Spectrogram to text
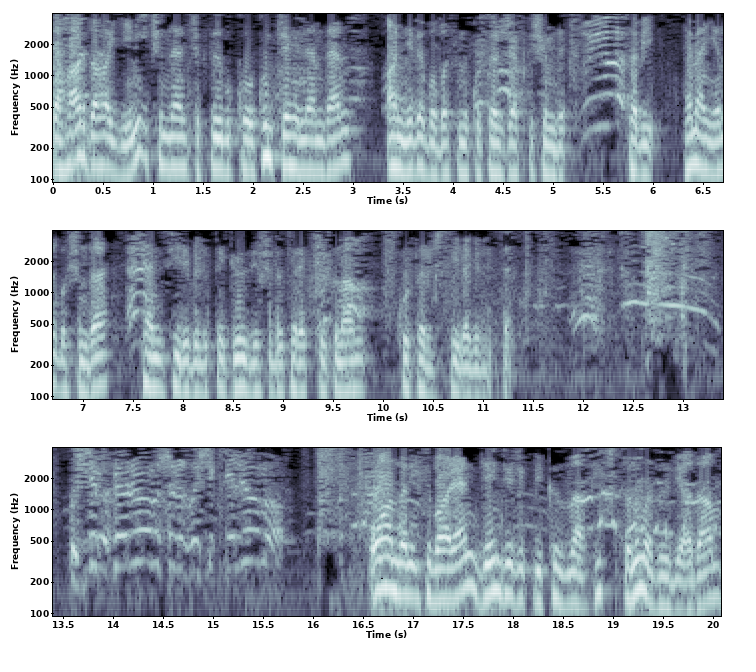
Bahar daha yeni içinden çıktığı bu korkunç cehennemden anne ve babasını kurtaracaktı şimdi. Tabi hemen yanı başında kendisiyle birlikte gözyaşı dökerek çırpınan kurtarıcısıyla birlikte. Işık görüyor musunuz? Işık geliyor mu? O andan itibaren gencecik bir kızla hiç tanımadığı bir adam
